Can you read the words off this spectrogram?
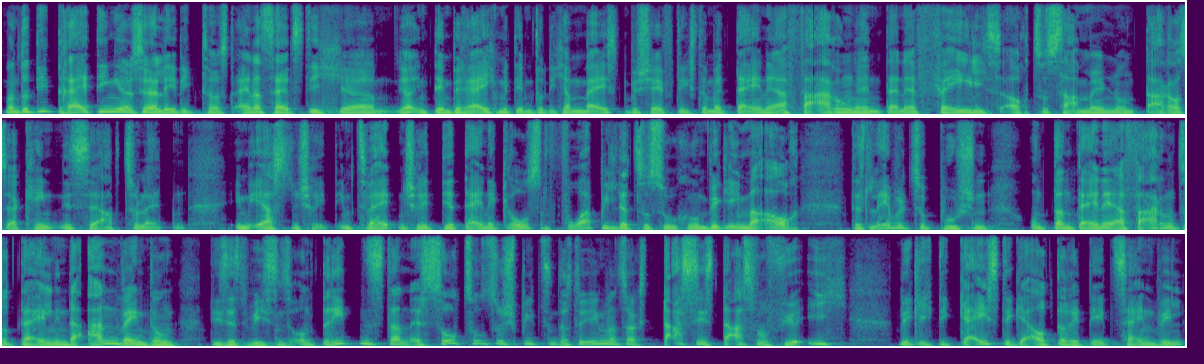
Wenn du die drei Dinge also erledigt hast, einerseits dich äh, ja, in dem Bereich, mit dem du dich am meisten beschäftigst, einmal deine Erfahrungen, deine Fails auch zu sammeln und daraus Erkenntnisse abzuleiten, im ersten Schritt. Im zweiten Schritt dir deine großen Vorbilder zu suchen, um wirklich immer auch das Level zu pushen und dann deine Erfahrung zu teilen in der Anwendung dieses Wissens. Und drittens dann es so zuzuspitzen, dass du irgendwann sagst, das ist das, wofür ich wirklich die geistige Autorität sein will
